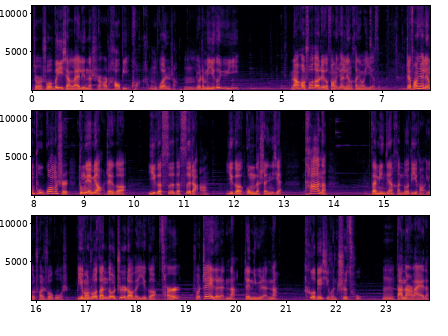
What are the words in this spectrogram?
就是说危险来临的时候，它好闭，咵能关上，嗯，有这么一个寓意。然后说到这个房玄龄很有意思，这房玄龄不光是东岳庙这个一个司的司长，一个供的神仙。他呢，在民间很多地方有传说故事，比方说咱都知道的一个词儿，说这个人呐，这女人呐，特别喜欢吃醋。嗯，打哪儿来的？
